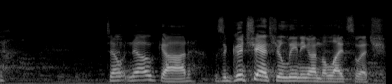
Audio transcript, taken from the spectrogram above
don't know God. There's a good chance you're leaning on the light switch.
